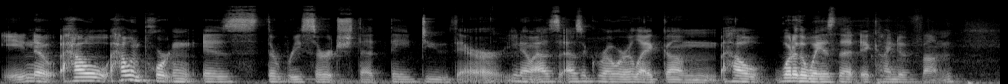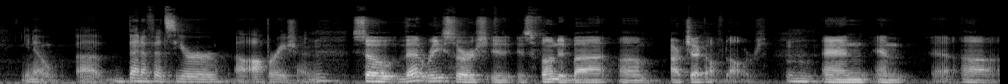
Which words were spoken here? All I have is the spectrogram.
you know how how important is the research that they do there? You know, as as a grower, like um, how what are the ways that it kind of um, you know uh, benefits your uh, operation. So that research is, is funded by um, our checkoff dollars, mm-hmm. and and uh,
